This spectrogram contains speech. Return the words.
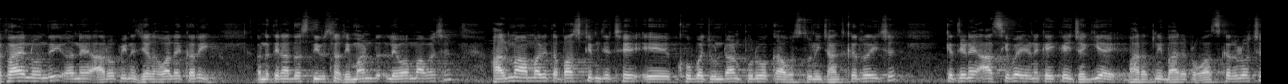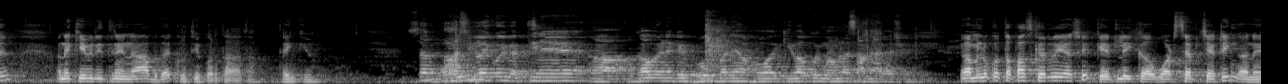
એફઆઈઆર નોંધી અને આરોપીને જેલ હવાલે કરી અને તેના દસ દિવસના રિમાન્ડ લેવામાં આવે છે. હાલમાં અમારી તપાસ ટીમ જે છે એ ખૂબ જ ઊંડાણપૂર્વક આ વસ્તુની જાંચ કરી રહી છે કે તેણે આ સિવાય એણે કઈ કઈ જગ્યાએ ભારતની બહાર પ્રવાસ કરેલો છે અને કેવી રીતે એને આ બધા કૃત્યો કરતા હતા. થેન્ક યુ સર, આ સિવાય કોઈ વ્યક્તિને અગાઉ એને કંઈ ભોગ બન્યા હોય કે એવા કોઈ મામલા સામે આવ્યા છે? અમે લોકો તપાસ કરી રહ્યા છીએ. કેટલીક વોટ્સએપ ચેટિંગ અને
